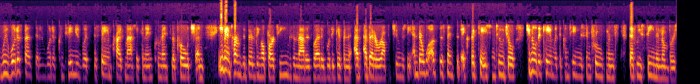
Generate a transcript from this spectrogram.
we would have felt that it would have continued with the same pragmatic and incremental approach. And even in terms of building up our teams and that as well, it would have given a, a better opportunity. And there was the sense of expectation too, Joe. Do you know, that came with the continuous improvements that we've seen in numbers.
